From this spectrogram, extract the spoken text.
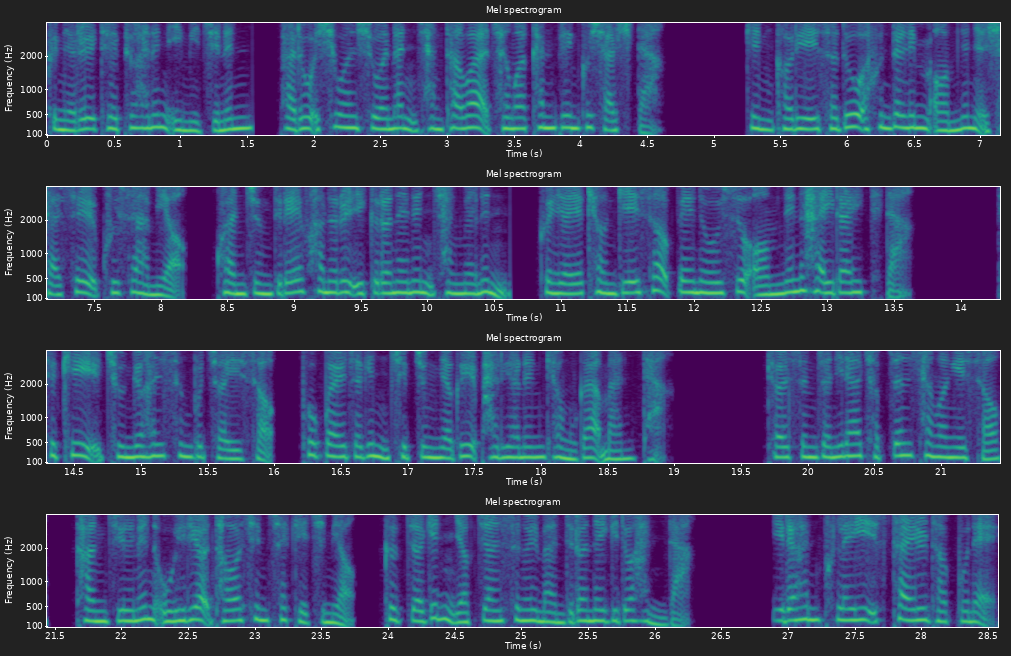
그녀를 대표하는 이미지는 바로 시원시원한 장타와 정확한 뱅크샷이다. 긴 거리에서도 흔들림 없는 샷을 구사하며 관중들의 환호를 이끌어내는 장면은 그녀의 경기에서 빼놓을 수 없는 하이라이트다. 특히 중요한 승부처에서 폭발적인 집중력을 발휘하는 경우가 많다. 결승전이나 접전 상황에서 강지은은 오히려 더 침착해지며 극적인 역전승을 만들어내기도 한다. 이러한 플레이 스타일 덕분에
